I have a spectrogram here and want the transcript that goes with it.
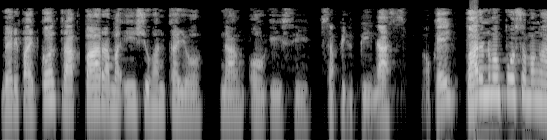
verified contract para ma-issuehan kayo ng OEC sa Pilipinas. Okay? Para naman po sa mga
